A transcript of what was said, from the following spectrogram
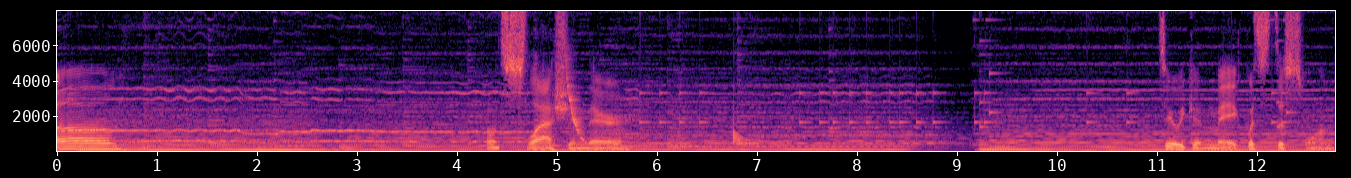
Um. slash in there. Let's see what we can make. What's this one?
